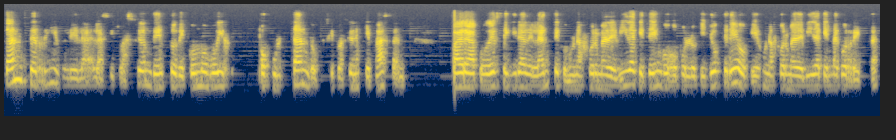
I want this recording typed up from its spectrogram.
tan terrible la, la, situación de esto, de cómo voy ocultando situaciones que pasan para poder seguir adelante con una forma de vida que tengo o por lo que yo creo que es una forma de vida que es la correcta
